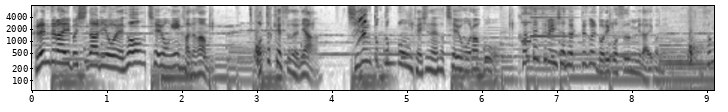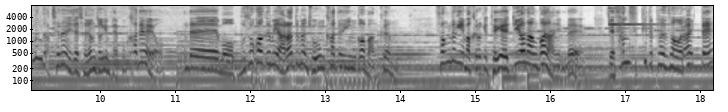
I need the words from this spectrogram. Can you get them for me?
그랜드라이브 시나리오에서 채용이 가능함. 어떻게 쓰느냐? 지능 똑똑봉 대신해서 채용을 하고 컨센트레이션 획득을 노리고 씁니다 이거는. 성능 자체는 이제 전형적인 배포 카드예요. 근데 뭐 무소과금이 알아두면 좋은 카드인 것만큼 성능이 막 그렇게 되게 뛰어난 건 아닌데 이제 3스피드 편성을 할 때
